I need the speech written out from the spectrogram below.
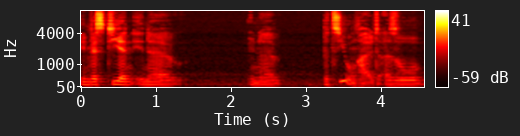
investieren in eine, in eine Beziehung halt? Also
